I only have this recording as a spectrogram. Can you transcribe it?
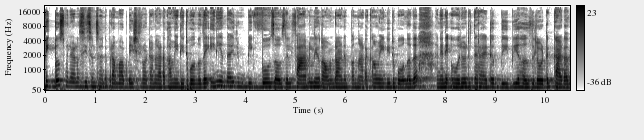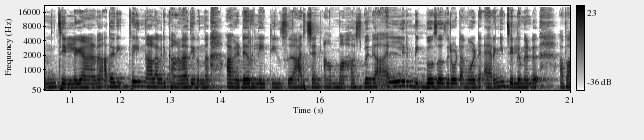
ബിഗ് ബോസ് മലയാളം സീസൺ സെവന്റെ പ്രമോ അപ്ഡേഷനിലോട്ടാണ് കടക്കാൻ വേണ്ടിയിട്ട് പോകുന്നത്. ഇനി എന്തായാലും ബിഗ് ബോസ് ഹൗസിൽ ഫാമിലി റൗണ്ടാണ് ഇപ്പം നടക്കാൻ വേണ്ടിയിട്ട് പോകുന്നത്. അങ്ങനെ ഓരോരുത്തരായിട്ട് ബി ബി ഹൗസിലോട്ട് കടന്ന് ചെല്ലുകയാണ്. അതായത് ഇത്രയും നാൾ അവർ കാണാതിരുന്ന അവരുടെ റിലേറ്റീവ്സ് അച്ഛൻ അമ്മ ഹസ്ബൻഡ് എല്ലാവരും ബിഗ് ബോസ് ഹൗസിലോട്ട് അങ്ങോട്ട് ഇറങ്ങി ചെല്ലുന്നുണ്ട്. അപ്പോൾ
